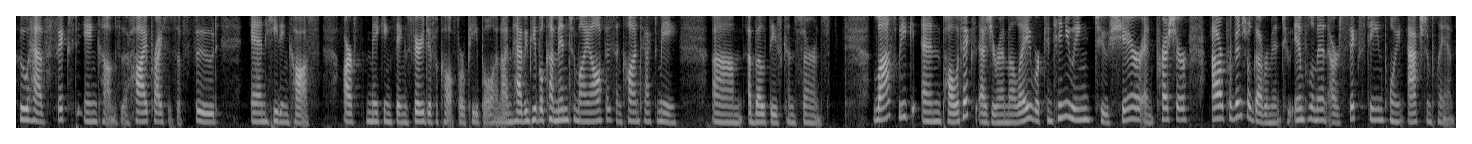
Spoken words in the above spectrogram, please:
who have fixed incomes, the high prices of food and heating costs are making things very difficult for people. And I'm having people come into my office and contact me um, about these concerns. Last week in politics, as your MLA, we're continuing to share and pressure our provincial government to implement our 16 point action plan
